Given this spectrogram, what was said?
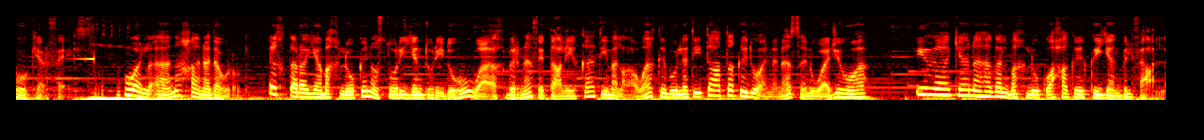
Poker Face والآن حان دورك. اختر أي مخلوق أسطوري تريده وأخبرنا في التعليقات ما العواقب التي تعتقد أننا سنواجهها إذا كان هذا المخلوق حقيقيا بالفعل.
